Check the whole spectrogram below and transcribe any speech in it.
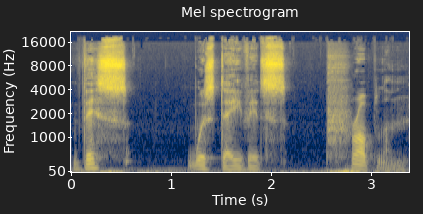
This was David's problem.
